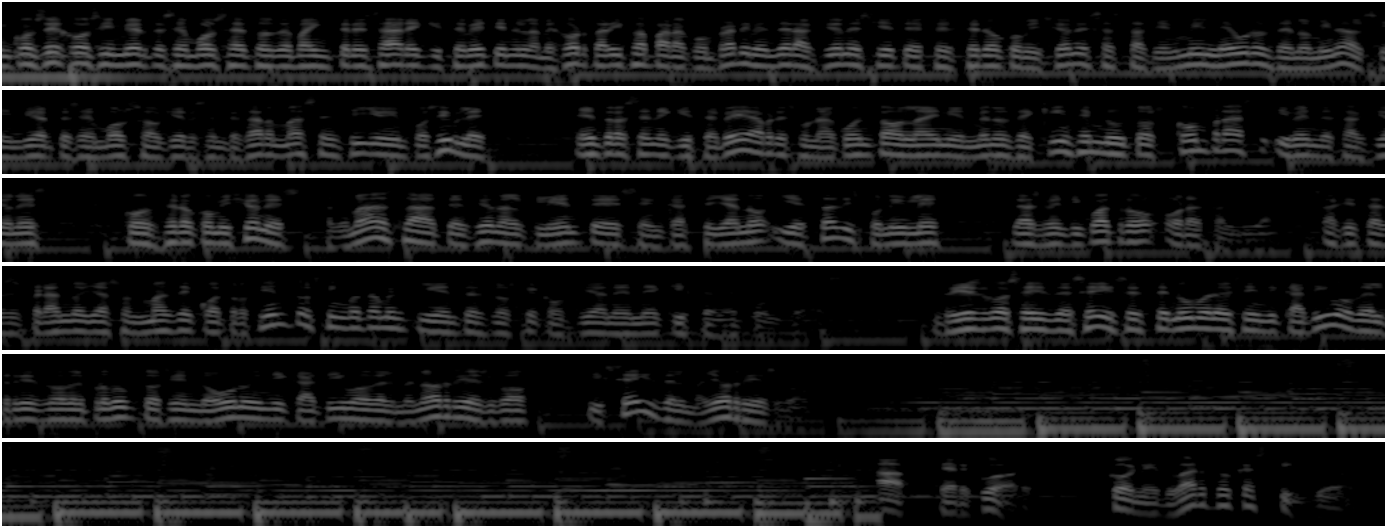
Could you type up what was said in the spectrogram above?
Un consejo, si inviertes en bolsa, esto te va a interesar. XTB tiene la mejor tarifa para comprar y vender acciones 7F0 comisiones hasta 100.000 euros de nominal. Si inviertes en bolsa o quieres empezar, más sencillo e imposible. Entras en XTB, abres una cuenta online y en menos de 15 minutos compras y vendes acciones con cero comisiones. Además, la atención al cliente es en castellano y está disponible las 24 horas al día. Aquí estás esperando, ya son más de 450.000 clientes los que confían en xtb.es. Riesgo 6 de 6. Este número es indicativo del riesgo del producto, siendo uno indicativo del menor riesgo y 6 del mayor riesgo. After Work con Eduardo Castillo.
